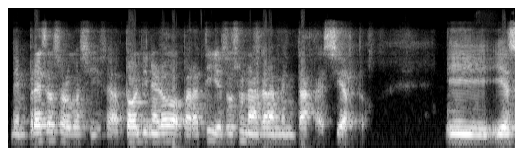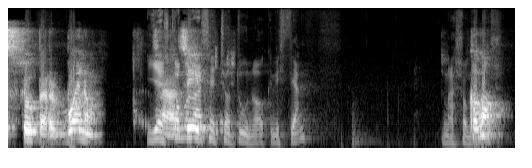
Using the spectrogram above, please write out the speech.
de empresas o algo así. O sea, todo el dinero va para ti. Eso es una gran ventaja, es cierto. Y, es súper bueno. Y es como lo has hecho tú, ¿no, Cristian? Más o menos. ¿Cómo?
